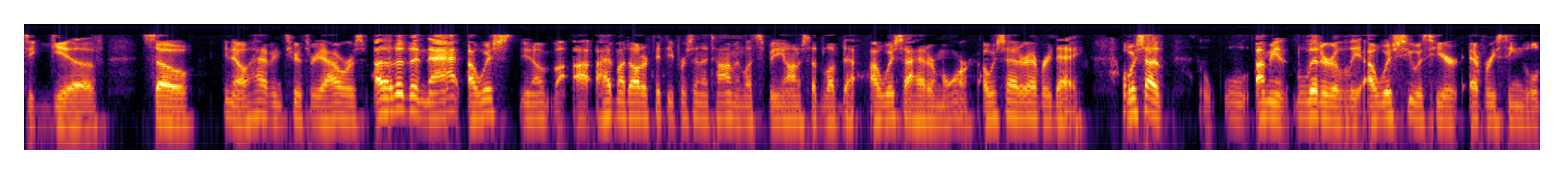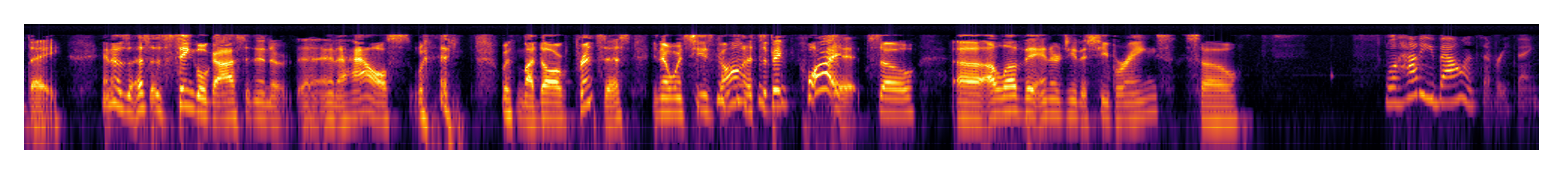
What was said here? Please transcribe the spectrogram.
to give. So you know, having two or three hours. Other than that, I wish, you know, I, I have my daughter 50% of the time, and let's be honest, I'd love to. I wish I had her more. I wish I had her every day. I wish I, I mean, literally, I wish she was here every single day. And as, as a single guy sitting in a in a house with with my dog Princess, you know, when she's gone, it's a bit quiet. So uh, I love the energy that she brings. So. Well, how do you balance everything?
